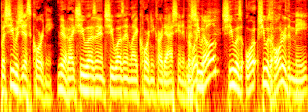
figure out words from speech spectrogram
but she was just Kourtney. Yeah. like she wasn't, she wasn't like Kourtney Kardashian, but she was, she was or, she was older than me.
